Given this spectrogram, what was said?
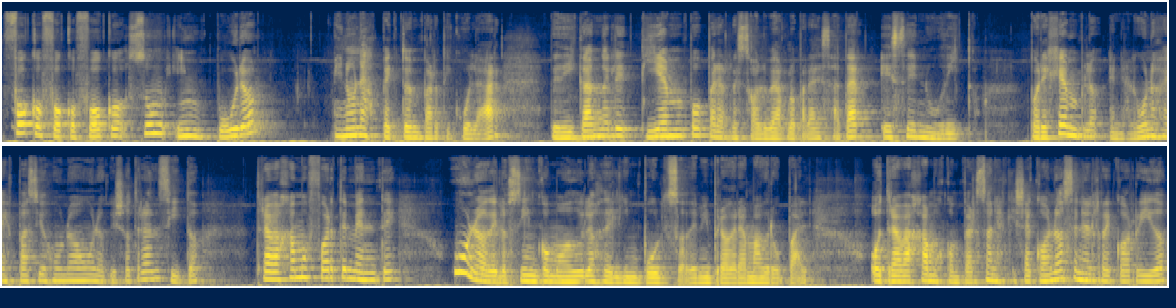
foco, foco, foco, zoom impuro en un aspecto en particular, dedicándole tiempo para resolverlo, para desatar ese nudito. Por ejemplo, en algunos espacios uno a uno que yo transito, trabajamos fuertemente uno de los cinco módulos del impulso de mi programa grupal. O trabajamos con personas que ya conocen el recorrido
